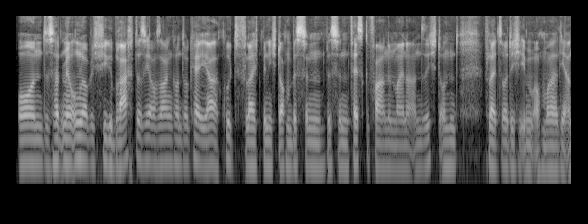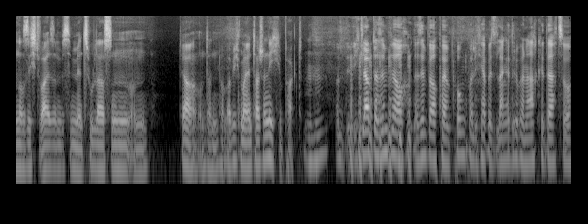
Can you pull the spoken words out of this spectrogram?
und es hat mir unglaublich viel gebracht, dass ich auch sagen konnte, okay, ja, gut, vielleicht bin ich doch ein bisschen, bisschen festgefahren in meiner Ansicht und vielleicht sollte ich eben auch mal die andere Sichtweise ein bisschen mehr zulassen und ja, und dann habe ich meine Tasche nicht gepackt. Mhm. Und ich glaube, da sind wir auch, da sind wir auch beim Punkt, weil ich habe jetzt lange drüber nachgedacht. So,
